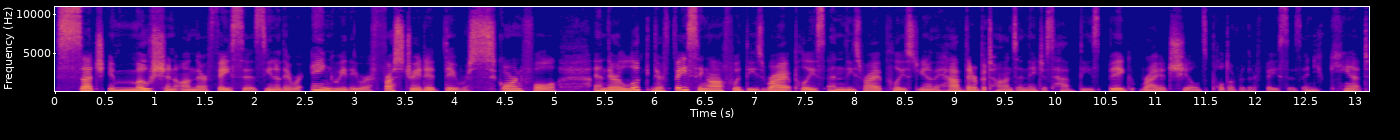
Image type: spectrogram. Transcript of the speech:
such emotion on their faces. You know, they were angry, they were frustrated, they were scornful, and they're look they're facing off with these riot police, and these riot police, you know, they have their batons and they just have these big riot shields pulled over their faces, and you can't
